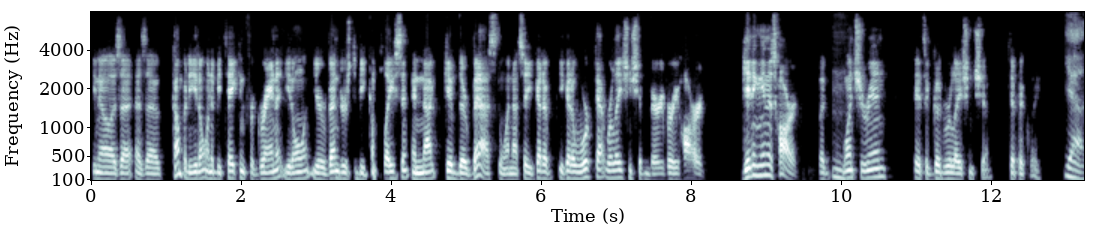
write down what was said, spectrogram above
you know, as a as a company, you don't want to be taken for granted. You don't want your vendors to be complacent and not give their best and whatnot. So you gotta you gotta work that relationship very, very hard. Getting in is hard, but mm. once you're in, it's a good relationship typically. Yeah,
